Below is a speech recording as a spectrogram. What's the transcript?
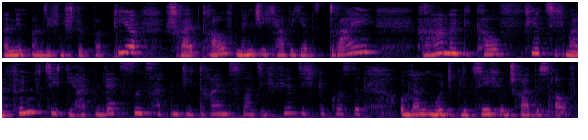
dann nimmt man sich ein Stück Papier, schreibt drauf, Mensch, ich habe jetzt drei Rahmen gekauft, 40 mal 50, die hatten letztens hatten die 23,40 gekostet und dann multipliziere ich und schreibe es auf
